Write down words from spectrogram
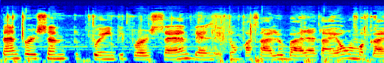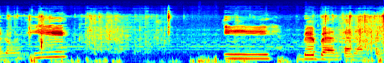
10% to 20%. Then, itong kasalo, bahala tayo kung magkano i i-bebenta natin.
